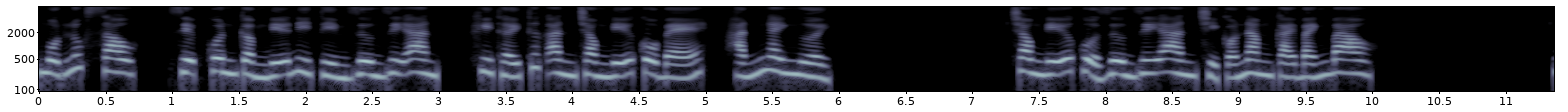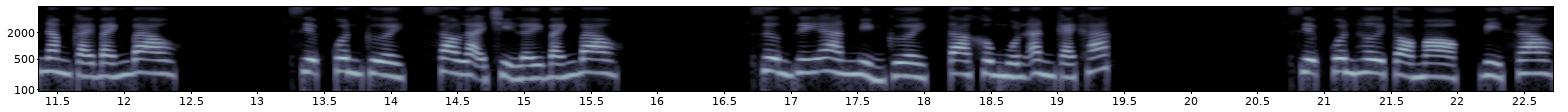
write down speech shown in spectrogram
Một lúc sau, Diệp Quân cầm đĩa đi tìm Dương Dĩ An, khi thấy thức ăn trong đĩa cô bé, hắn ngay người. Trong đĩa của Dương Dĩ An chỉ có 5 cái bánh bao. 5 cái bánh bao. Diệp Quân cười, sao lại chỉ lấy bánh bao? Dương Dĩ An mỉm cười, ta không muốn ăn cái khác. Diệp Quân hơi tò mò, vì sao?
